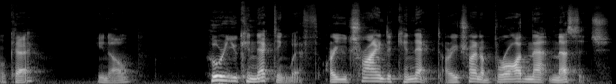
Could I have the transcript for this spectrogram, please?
Okay. You know, who are you connecting with? Are you trying to connect? Are you trying to broaden that message?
